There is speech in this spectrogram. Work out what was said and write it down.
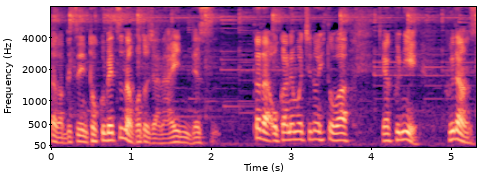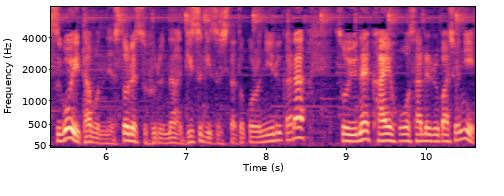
から別に特別なことじゃないんです。ただお金持ちの人は逆に普段すごい多分ね、ストレスフルなギスギスしたところにいるから、そういうね、解放される場所に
